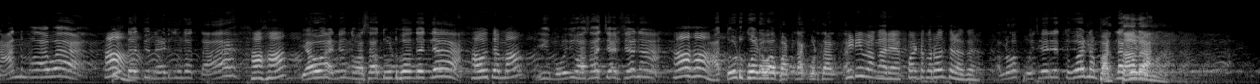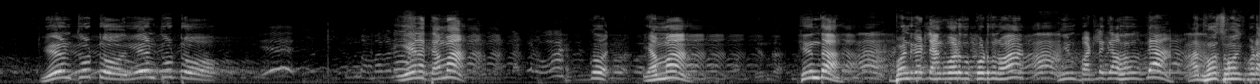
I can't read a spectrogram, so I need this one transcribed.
ನನ್ನ ಮಾವ ಹಾ. ದುಡ್ಡಂತಿ ನಡಿದಿಲ್ಲತ್ತ. ಹಾ ಹಾ. ಯಾವ ನಿನ್ನ ಹೊಸ ದುಡ್ಡು ಬಂದೈತ್ಲ? ಹೌದಮ್ಮ. ಈಗ ಮೋದಿ ಹೊಸ ಚರ್ಚೆನ ಹಾ ಹಾ. ಆ ದುಡ್ಡು ಕೊಡವ ಬಟ್ಲ ಕೊಡ್ತಾನ ಹಿಡಿ ಬಂಗಾರ ಕೊಟ್ಟು ಬರುವಂತಳಗ ಅಲೋ ಪೂಜಾರಿ ತಗೋ ನಮ್ಮ ಬಟ್ಲ ಕೊಡ. ಏನ್ ದುಡ್ಡು ಏನ್ ದುಡ್ಡು? ಏನತ್ತಮ್ಮ? ತಮ್ಮ ಯಮ್ಮ. ಹಿಂದ ಬಂಡ್ಗಟ್ಲೆ ಹಂಗೆ ಹೊಡೆದು ಕೊಡ್ದನು? ನಿನ್ ಬಟ್ಲಿಗೆ ಹೋಗ್ತಾ ಅದು ಹೊಸ ಹೋಗ್ಬಿಡ.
